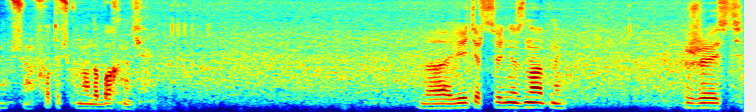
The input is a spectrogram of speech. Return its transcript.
В общем, фоточку надо бахнуть. Да, ветер сегодня знатный. Жесть.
